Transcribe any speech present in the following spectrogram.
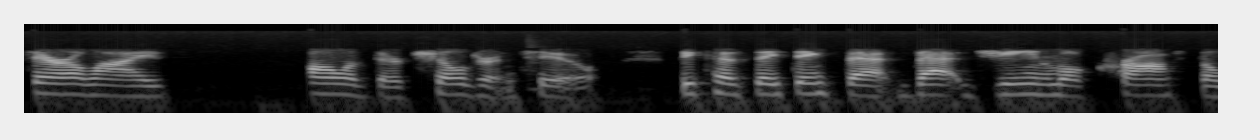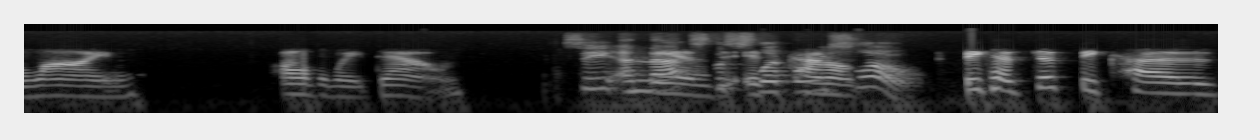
sterilize all of their children too, because they think that that gene will cross the line all the way down. See, and that's And the slippery kind of- slope. Because just because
